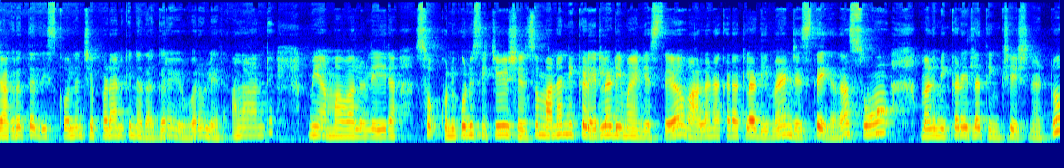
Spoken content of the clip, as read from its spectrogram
జాగ్రత్తలు తీసుకోవాలని చెప్పడానికి నా దగ్గర ఎవరు లేరు. అలా అంటే మీ అమ్మ వాళ్ళు లేరా? సో కొన్ని కొన్ని సిచ్యువేషన్స్ మనని ఇక్కడ ఎట్లా డిమాండ్ చేస్తాయో వాళ్ళని అక్కడ అట్లా డిమాండ్ చేస్తాయి కదా. సో మనం ఇక్కడ ఇట్లా థింక్ చేసినట్టు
